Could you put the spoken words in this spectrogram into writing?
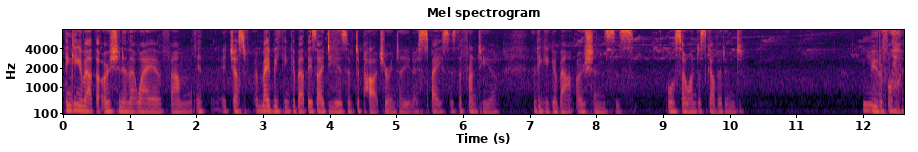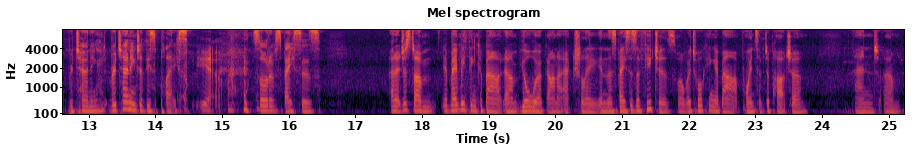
thinking about the ocean in that way of um, it, it just made me think about these ideas of departure into you know space as the frontier, and thinking about oceans as also undiscovered and Yeah. beautiful, returning returning to this place Yeah. sort of spaces. And it just um, it made me think about um, your work, Anna, actually, in the spaces of futures. While we're talking about points of departure and um,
